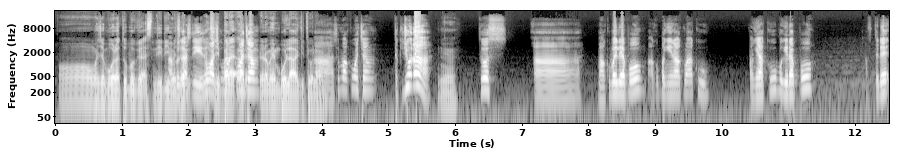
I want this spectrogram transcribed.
Oh, macam bola tu bergerak sendiri Ah, macam bergerak sendiri. So, macam- aku macam- ada- orang main bola gitulah. Ah, So mak aku macam Terkejut lah. Ya. Terus uh, Mak aku balik dapur. Aku panggil aku mak aku. Panggil aku pergi dapur. After that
